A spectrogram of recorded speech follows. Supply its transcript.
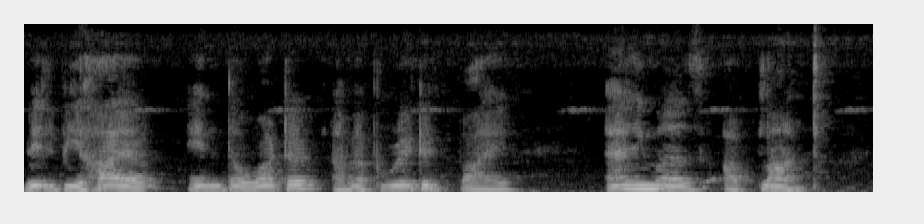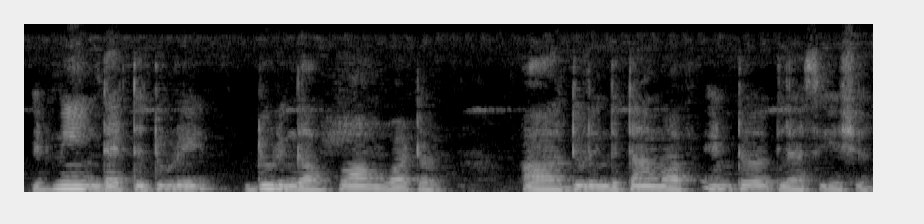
will be higher in the water evaporated by animals or plant. It means that the during, during a warm water uh, during the time of interglaciation.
